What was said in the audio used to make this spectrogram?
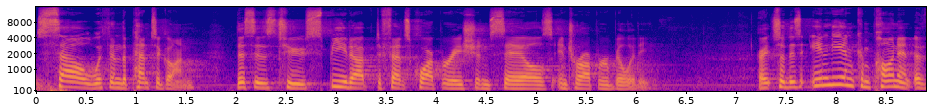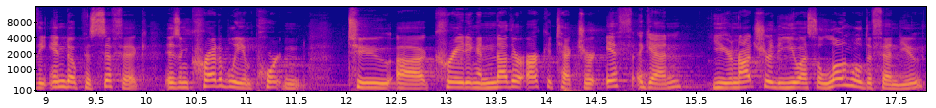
cell within the Pentagon. This is to speed up defense cooperation, sales, interoperability. Right, so this Indian component of the Indo-Pacific is incredibly important to uh, creating another architecture if, again, you're not sure the US alone will defend you,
